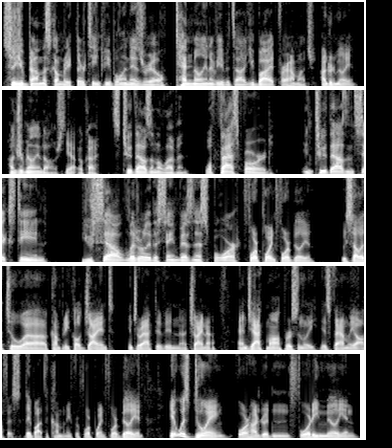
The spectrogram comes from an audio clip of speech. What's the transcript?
So you found this company, 13 people in Israel, 10 million of EBITDA. You buy it for how much? 100 million. $100 million. Yeah. Okay. It's 2011. Well, fast forward in 2016, you sell literally the same business for 4.4 billion. We sell it to a company called Giant Interactive in uh, China, and Jack Ma personally, his family office, they bought the company for 4.4 billion. It was doing 440 million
